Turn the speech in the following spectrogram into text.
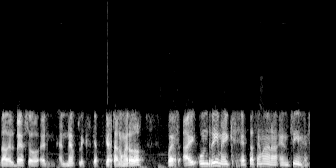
la del beso en, en Netflix, que, que está número dos. Pues hay un remake esta semana en cines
